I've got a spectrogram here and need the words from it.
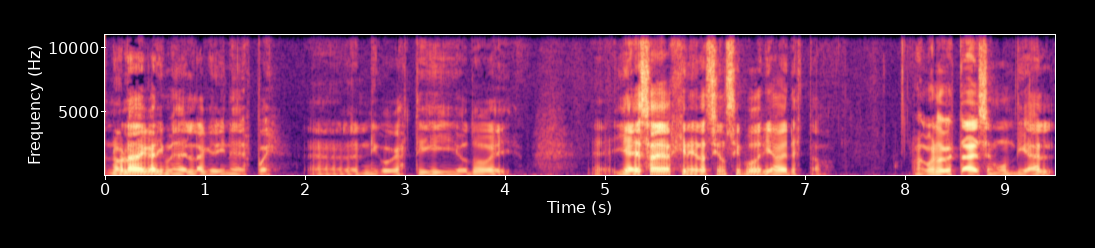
No la de Gary Medel, la que vine después, del Nico Castillo, todo ello. Eh, y a esa generación sí podría haber estado. Me acuerdo que estaba ese mundial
